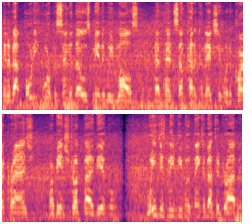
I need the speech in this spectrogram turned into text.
And about 44% of those men that we've lost have had some kind of connection with a car crash or being struck by a vehicle. We just need people to think about their driving.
